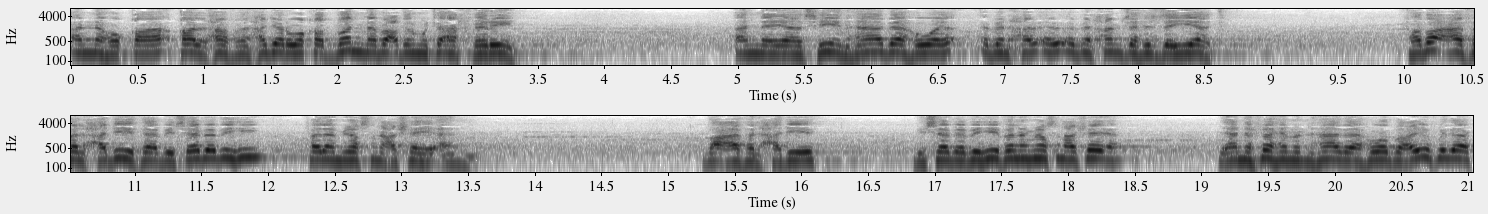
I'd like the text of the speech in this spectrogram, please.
أنه قال الحافظ بن حجر وقد ظن بعض المتأخرين أن ياسين هذا هو ابن ابن حمزة الزيات. فضعف الحديث بسببه فلم يصنع شيئا. ضعف الحديث بسببه فلم يصنع شيئا. لأنه فهم أن هذا هو ضعيف وذاك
